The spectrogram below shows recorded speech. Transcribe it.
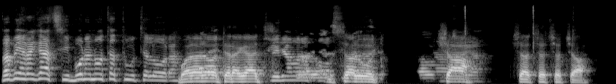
Va bene, ragazzi, buonanotte a tutti allora. Buonanotte, ragazzi. Ci vediamo alla prossima. Un saluto. Ciao, ciao, ciao, ciao. ciao.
